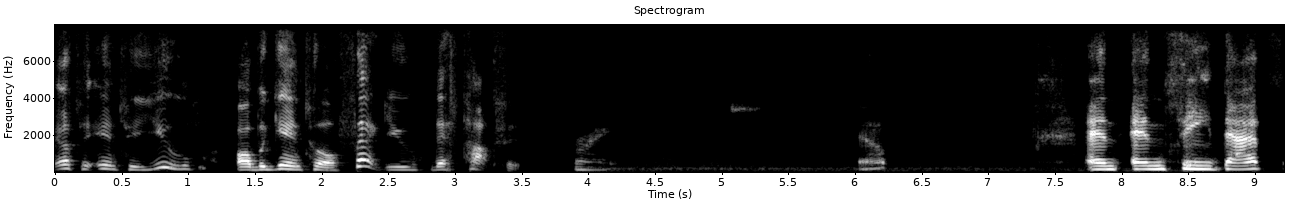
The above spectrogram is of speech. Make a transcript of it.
enter into you or begin to affect you, that's toxic. Right. Yep. And and see that's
